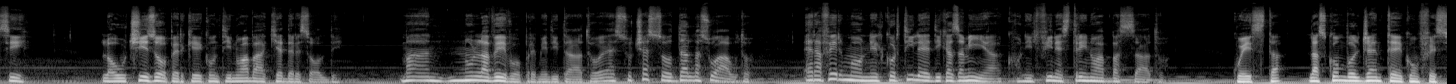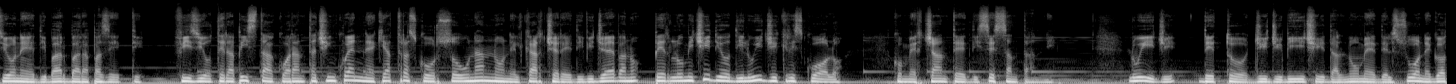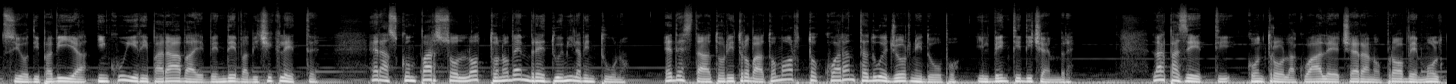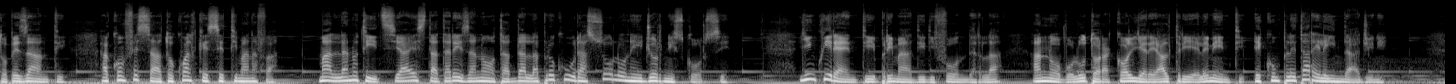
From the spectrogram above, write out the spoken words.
Sì, l'ho ucciso perché continuava a chiedere soldi. Ma non l'avevo premeditato, è successo dalla sua auto. Era fermo nel cortile di casa mia, con il finestrino abbassato. Questa la sconvolgente confessione di Barbara Pasetti, fisioterapista 45enne che ha trascorso un anno nel carcere di Vigevano per l'omicidio di Luigi Criscuolo, commerciante di 60 anni. Luigi, detto Gigi Bici dal nome del suo negozio di Pavia in cui riparava e vendeva biciclette, era scomparso l'8 novembre 2021 ed è stato ritrovato morto 42 giorni dopo, il 20 dicembre. La Pasetti, contro la quale c'erano prove molto pesanti, ha confessato qualche settimana fa, ma la notizia è stata resa nota dalla Procura solo nei giorni scorsi. Gli inquirenti, prima di diffonderla, hanno voluto raccogliere altri elementi e completare le indagini.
